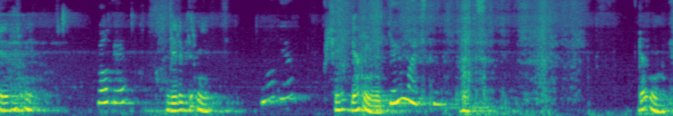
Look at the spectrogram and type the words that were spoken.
Gelebilir miyim? Ne oluyor? Gelebilir miyim? Ne oluyor? Bir şey yok. Gelmeyeyim mi? Yayın mı açtın? Evet. Gelmeyeyim mi?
